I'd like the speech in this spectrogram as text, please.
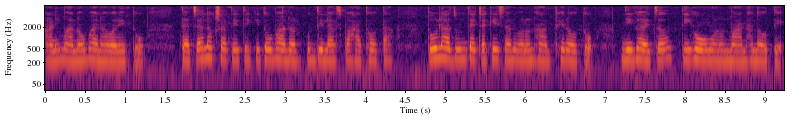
आणि मानव भानावर येतो. त्याच्या लक्षात येते की तो भानरकून तिलाच पाहत होता. तो लाजून त्याच्या केसांवरून हात फिरवतो. निघायचं ती हो म्हणून मान हलवते.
